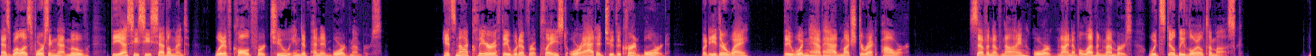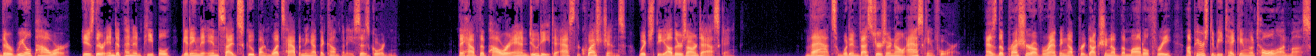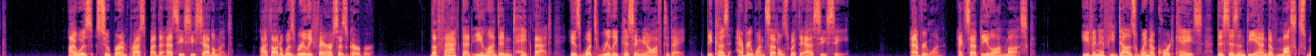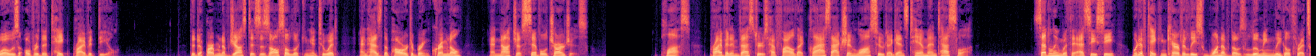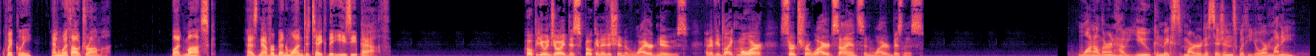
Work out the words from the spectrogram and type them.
As well as forcing that move, the SEC settlement would have called for two independent board members. It's not clear if they would have replaced or added to the current board, but either way, they wouldn't have had much direct power. Seven of nine, or nine of eleven members, would still be loyal to Musk. Their real power is their independent people getting the inside scoop on what's happening at the company, says Gordon. They have the power and duty to ask the questions which the others aren't asking. That's what investors are now asking for, as the pressure of ramping up production of the Model 3 appears to be taking a toll on Musk. I was super impressed by the SEC settlement. I thought it was really fair, says Gerber. The fact that Elon didn't take that is what's really pissing me off today because everyone settles with the SEC. Everyone except Elon Musk. Even if he does win a court case, this isn't the end of Musk's woes over the take private deal. The Department of Justice is also looking into it and has the power to bring criminal and not just civil charges. Plus, private investors have filed a class action lawsuit against him and Tesla. Settling with the SEC would have taken care of at least one of those looming legal threats quickly and without drama. But Musk has never been one to take the easy path. Hope you enjoyed this spoken edition of Wired News. And if you'd like more, search for Wired Science and Wired Business. Want to learn how you can make smarter decisions with your money?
